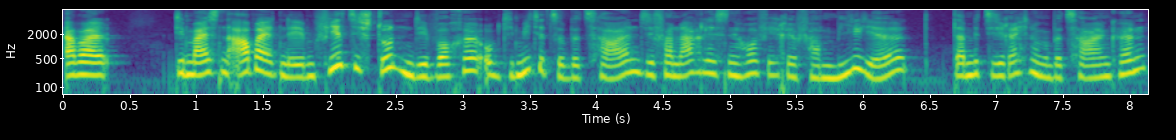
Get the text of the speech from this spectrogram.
aber die meisten arbeiten eben 40 Stunden die Woche, um die Miete zu bezahlen. Sie vernachlässigen häufig ihre Familie, damit sie Rechnungen bezahlen können,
